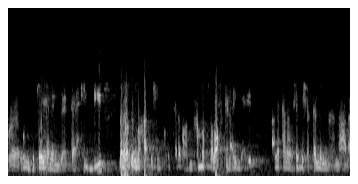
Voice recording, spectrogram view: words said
بروني فيتوريا للتأكيد بيه الراجل ما حدش إن هو يتكلم عن محمد صلاح كلاعب بعيد. قال لك أنا ما بحبش أتكلم على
